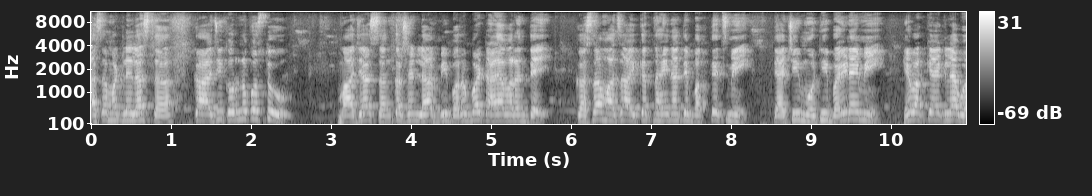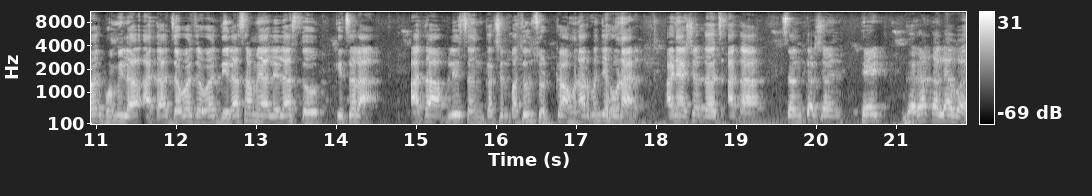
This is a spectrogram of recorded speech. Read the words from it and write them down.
असं म्हटलेलं असतं काळजी करू नकोस तू. माझ्या संकर्षणला मी बरोबर टाळ्यावर आणते. कसं माझं ऐकत नाही ना ते बघतेच मी. त्याची मोठी बहीण आहे मी. हे वाक्य ऐकल्यावर भूमीला आता जवळजवळ दिलासा मिळालेला असतो की चला आता आपली संकर्षणपासून सुटका होणार म्हणजे होणार. आणि अशातच आता संकर्षण थेट घरात आल्यावर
